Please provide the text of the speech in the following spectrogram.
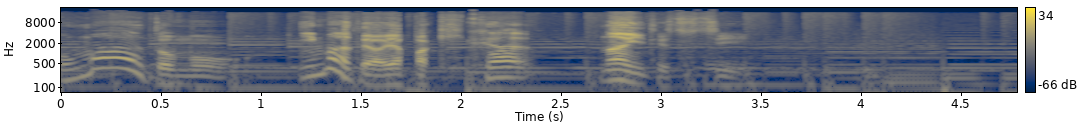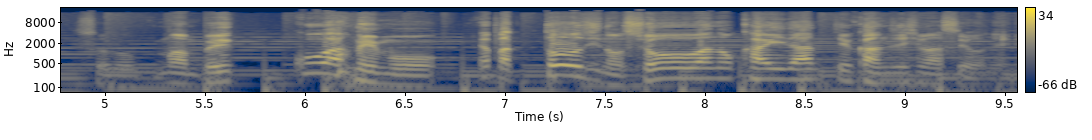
ポマードも今ではやっぱ効かないですし、その、まあ、べっこ飴も、やっぱ当時の昭和の階段っていう感じしますよね。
